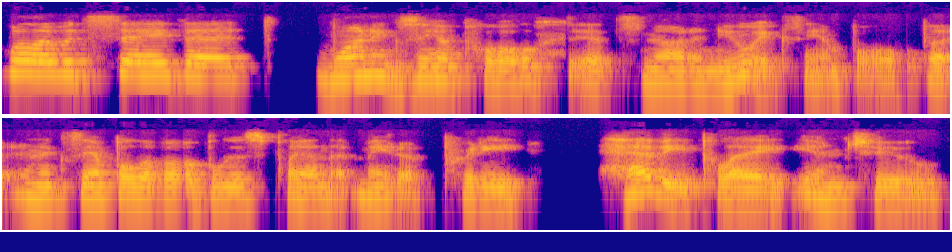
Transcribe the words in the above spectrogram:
well i would say that one example, it's not a new example, but an example of a blues plan that made a pretty heavy play into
